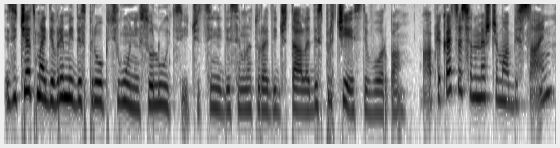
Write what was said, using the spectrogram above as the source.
Ziceați mai devreme despre opțiuni, soluții ce ține de semnătura digitală. Despre ce este vorba? Aplicația se numește MobiSign.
